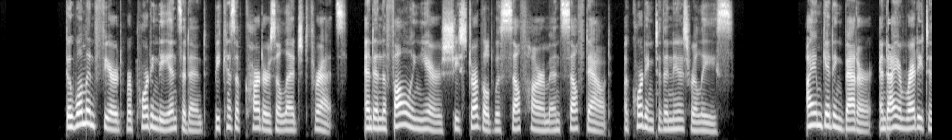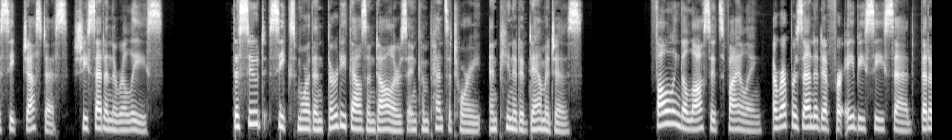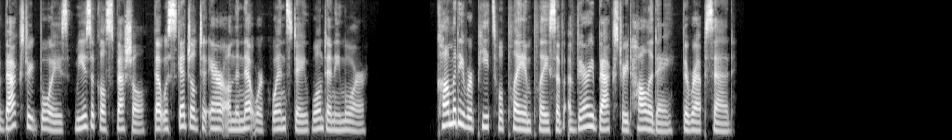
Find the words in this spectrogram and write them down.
The woman feared reporting the incident because of Carter's alleged threats, and in the following years she struggled with self harm and self doubt, according to the news release. I am getting better and I am ready to seek justice, she said in the release. The suit seeks more than $30,000 in compensatory and punitive damages. Following the lawsuit's filing, a representative for ABC said that a Backstreet Boys musical special that was scheduled to air on the network Wednesday won't anymore. Comedy repeats will play in place of A Very Backstreet Holiday, the rep said.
